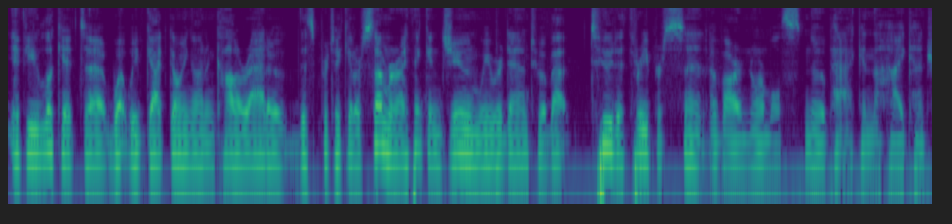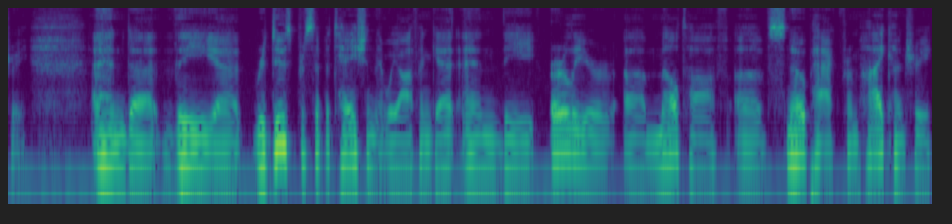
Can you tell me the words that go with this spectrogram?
if you look at uh, what we've got going on in Colorado this particular summer, I think in June we were down to about 2 to 3% of our normal snowpack in the high country. And uh, the uh, reduced precipitation that we often get and the earlier uh, melt off of snowpack from high country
